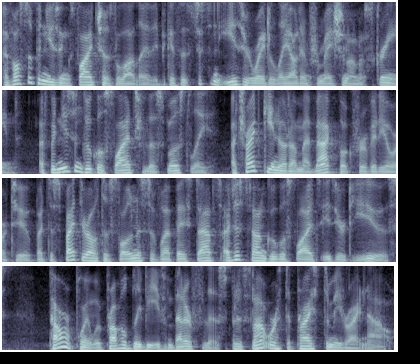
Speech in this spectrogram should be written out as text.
I've also been using slideshows a lot lately because it's just an easier way to lay out information on a screen. I've been using Google Slides for this mostly. I tried Keynote on my MacBook for a video or two, but despite the relative slowness of web-based apps, I just found Google Slides easier to use. PowerPoint would probably be even better for this, but it's not worth the price to me right now.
